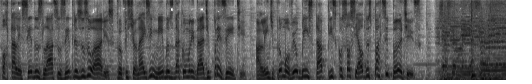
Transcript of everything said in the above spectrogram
fortalecendo os laços entre os usuários, profissionais e membros da comunidade presente, além de promover o bem-estar psicossocial dos participantes. Gestão em ação.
